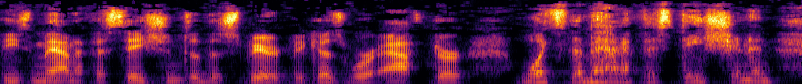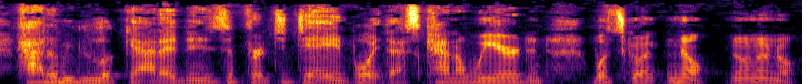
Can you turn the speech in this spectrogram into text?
these manifestations of the Spirit because we're after what's the manifestation and how do we look at it and is it for today and boy, that's kind of weird and what's going, no, no, no, no.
